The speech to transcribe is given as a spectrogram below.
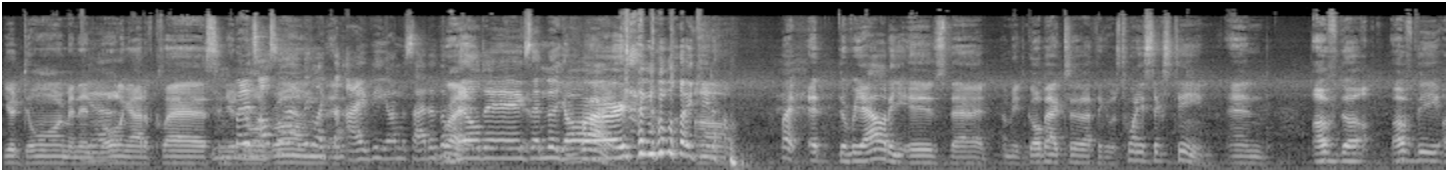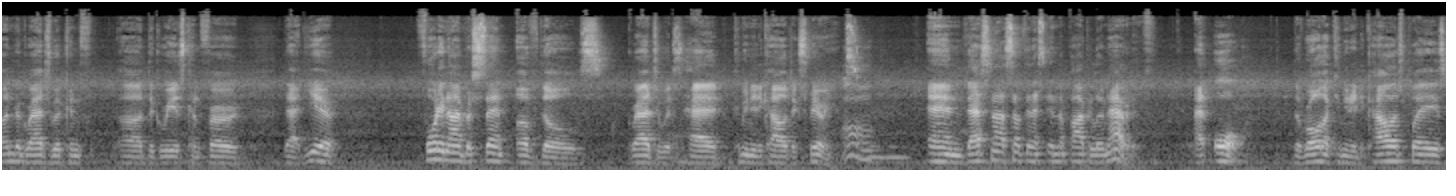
your dorm and then yeah. rolling out of class and you're but it's also having like the ivy on the side of the right. buildings and the yard right. and like you um, know right it, the reality is that i mean go back to i think it was 2016 and of the of the undergraduate conf, uh, degrees conferred that year 49% of those graduates had community college experience mm. and that's not something that's in the popular narrative at all the role that community college plays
